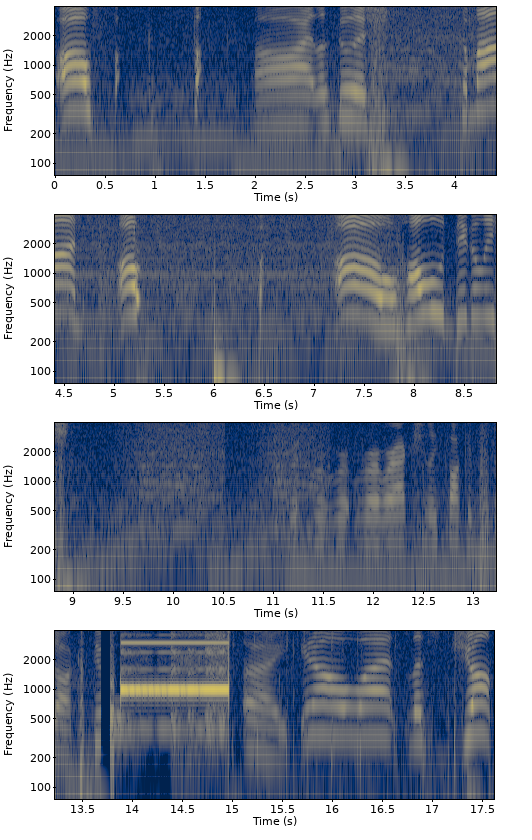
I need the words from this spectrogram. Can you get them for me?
Oh, fuck, fuck. All right, let's do this. Come on. Oh, fuck. Oh, hold diggly. Sh- we're, we're, we're, we're actually fucking stuck. Dude. Alright, you know what? Let's jump.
